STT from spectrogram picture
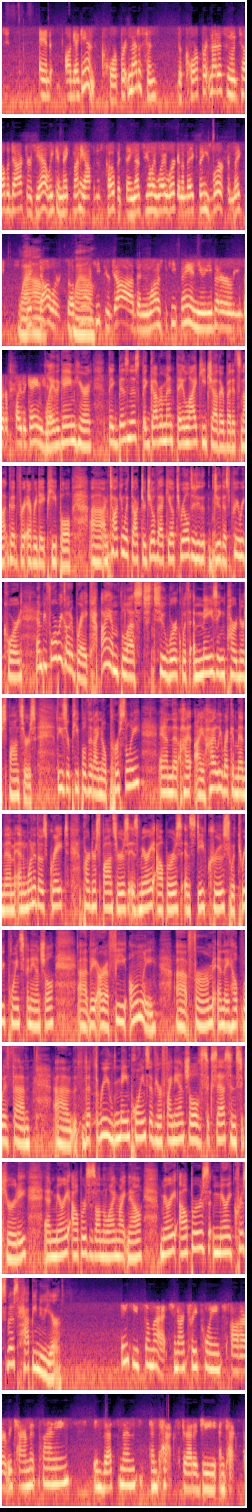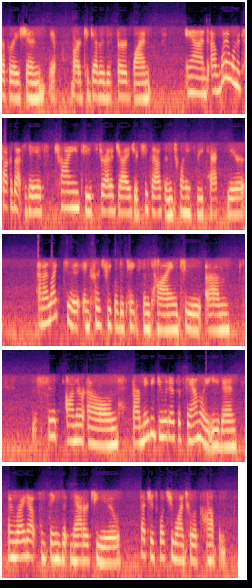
And again, corporate medicine. The corporate medicine would tell the doctors, yeah, we can make money off of this COVID thing. That's the only way we're going to make things work and make wow. make dollars. So if you want to keep your job and want us to keep paying you, you better you better play the game here. Play the game here. Big business, big government, they like each other, but it's not good for everyday people. Uh, I'm talking with Dr. Jill Vecchio, thrilled to do, do this pre-record. And before we go to break, I am blessed to work with amazing partner sponsors. These are people that I know personally and that I, I highly recommend them. And one of those great partner sponsors is Mary Alpers and Steve Cruz with Three Points Financial. Uh, they are a fee only uh, firm and they help with um, uh, the three main points of your financial success and security. And Mary Alpers is on the line right now. Mary Alpers, Merry Christmas, Happy New Year. Thank you so much. And our three points are retirement planning, investments, and tax strategy and tax preparation are together the third one. And uh, what I want to talk about today is trying to strategize your 2023 tax year. And I like to encourage people to take some time to um, sit on their own, or maybe do it as a family even, and write out some things that matter to you, such as what you want to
